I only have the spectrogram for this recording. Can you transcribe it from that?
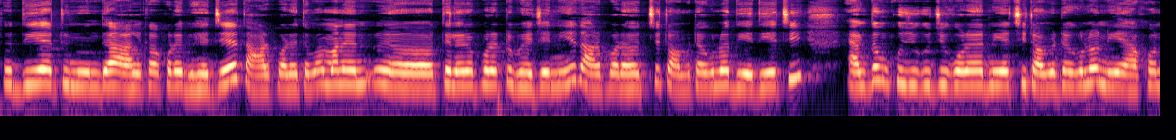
তো দিয়ে একটু নুন দেওয়া হালকা করে ভেজে তারপরে তোমার মানে তেলের ওপরে একটু ভেজে নিয়ে তারপরে হচ্ছে টমেটোগুলো দিয়ে দিয়েছি। একদম কুচি কুচি করে নিয়েছি টমেটোগুলো, নিয়ে এখন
